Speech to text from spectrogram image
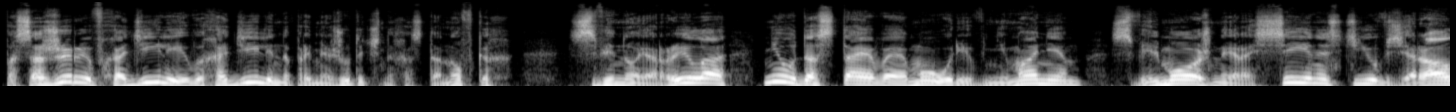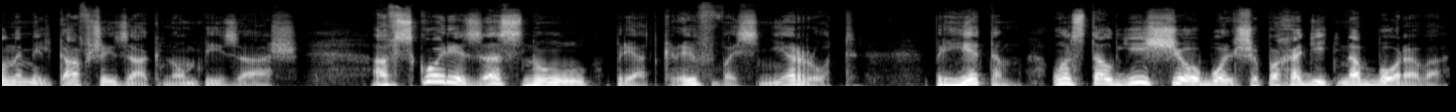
Пассажиры входили и выходили на промежуточных остановках. Свиное рыло, не удостаивая Моури вниманием, с вельможной рассеянностью взирал на мелькавший за окном пейзаж. А вскоре заснул, приоткрыв во сне рот. При этом он стал еще больше походить на Борова.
